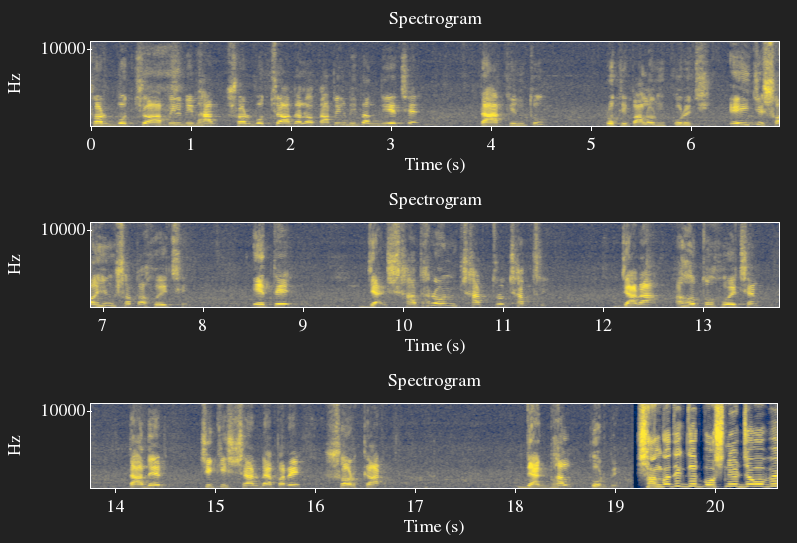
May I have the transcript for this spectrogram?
সর্বোচ্চ আপিল বিভাগ, সর্বোচ্চ আদালত আপিল বিভাগ দিয়েছে, তা কিন্তু প্রতিপালন করেছি। এই যে সহিংসতা হয়েছে, এতে সাধারণ ছাত্রছাত্রী যারা আহত হয়েছেন তাদের চিকিৎসার ব্যাপারে সরকার দেখভাল করবে। সাংবাদিকদের প্রশ্নের জবাবে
